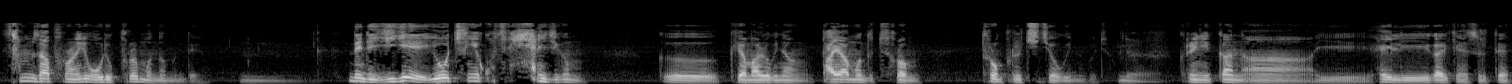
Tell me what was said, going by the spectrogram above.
3, 4% 내지 5, 6%를 못 넘는데요. 음. 근데 이제 이게 요 층이 고스란히 지금 그 그야말로 그냥 다이아몬드처럼 트럼프를 지지하고 있는 거죠. 네. 그러니까 아, 이 헤일리가 이렇게 했을 때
